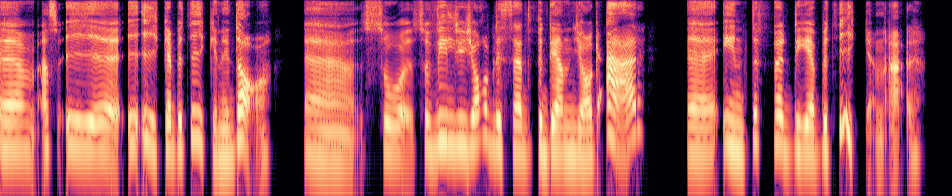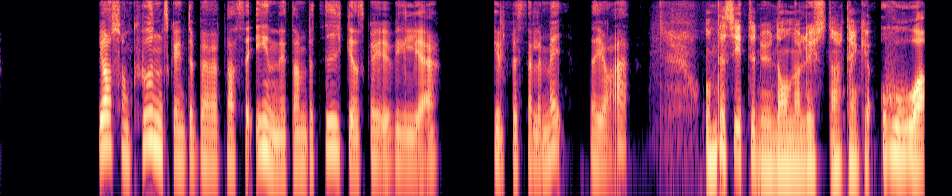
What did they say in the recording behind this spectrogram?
eh, alltså i, i ICA-butiken idag eh, så, så vill ju jag bli sedd för den jag är, eh, inte för det butiken är. Jag som kund ska inte behöva passa in, utan butiken ska ju vilja tillfredsställa mig där jag är. Om det sitter nu någon och lyssnar och tänker åh,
